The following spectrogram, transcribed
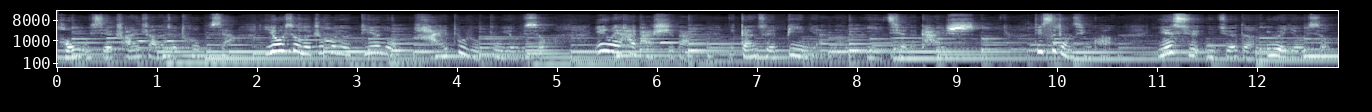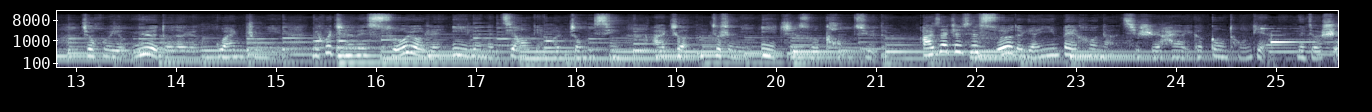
红舞鞋穿上了就脱不下，优秀了之后又跌落，还不如不优秀。因为害怕失败，你干脆避免了一切的开始。第四种情况，也许你觉得越优秀就会有越多的人关注你。你会成为所有人议论的焦点和中心，而这就是你一直所恐惧的。而在这些所有的原因背后呢，其实还有一个共同点，那就是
